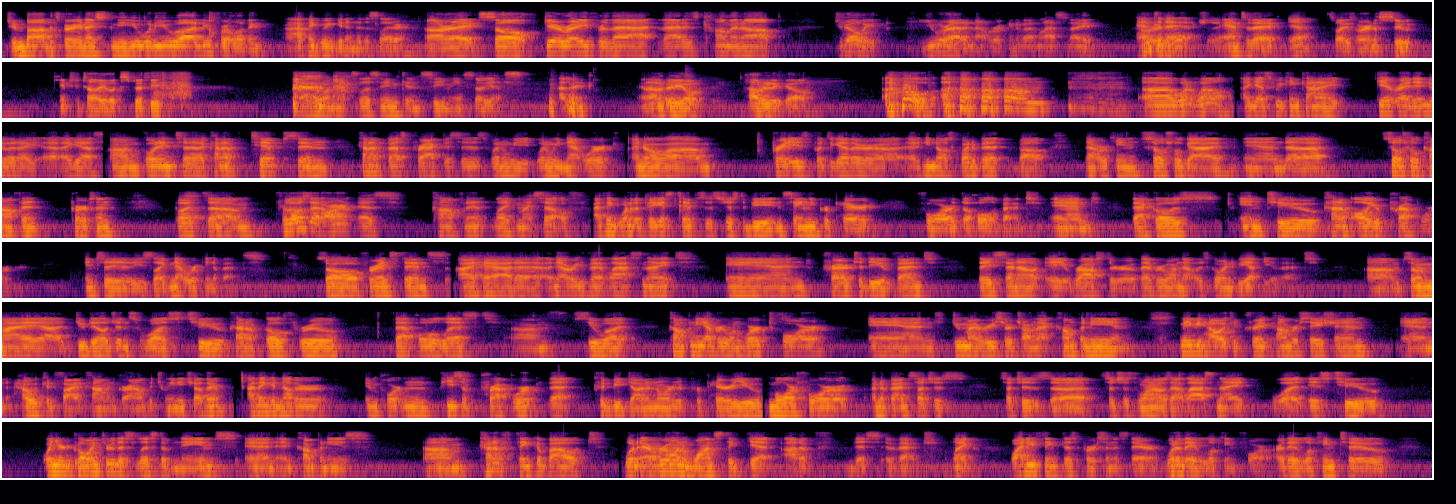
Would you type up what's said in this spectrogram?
Jim Bob, it's very nice to meet you. What do you uh, do for a living? I think we can get into this later. All right, so get ready for that. That is coming up. Joey, you were at a networking event last night And How today, actually. and today. yeah, That's why he's wearing a suit. Can't you tell he looks spiffy? everyone that's listening can see me, so yes, I look. And on video, how did it go? Oh, um, uh, went well. I guess we can kind of get right into it. I, I guess um, going into kind of tips and kind of best practices when we when we network. I know um, Brady has put together uh, and he knows quite a bit about networking. Social guy and uh, social confident person. But um, for those that aren't as confident like myself, I think one of the biggest tips is just to be insanely prepared for the whole event. And that goes into kind of all your prep work into these like networking events. So, for instance, I had a, a event last night, and prior to the event, they sent out a roster of everyone that was going to be at the event. Um, some of my uh, due diligence was to kind of go through that whole list, um, see what company everyone worked for, and do my research on that company and maybe how we could create conversation and how we could find common ground between each other. I think another important piece of prep work that could be done in order to prepare you more for an event such as such as uh, such as the one I was at last night what is to when you're going through this list of names and, and companies um, kind of think about what everyone wants to get out of this event like why do you think this person is there? What are they looking for? Are they looking to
